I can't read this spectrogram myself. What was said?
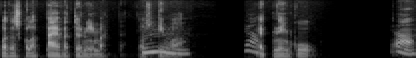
voitaisiko olla päivä tönimättä, olisi mm. kivaa. Että niin kuin, Joo.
